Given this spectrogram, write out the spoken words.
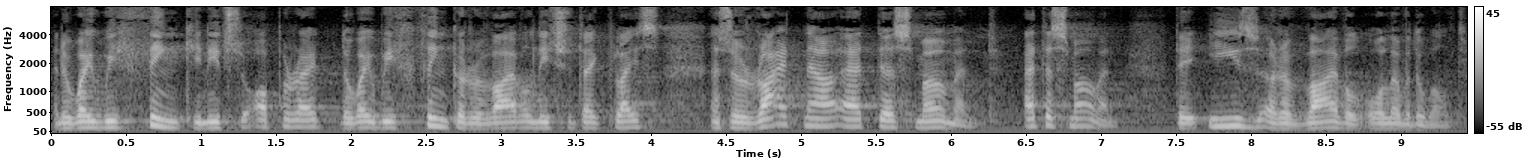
and the way we think He needs to operate, the way we think a revival needs to take place. And so, right now, at this moment, at this moment, there is a revival all over the world.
